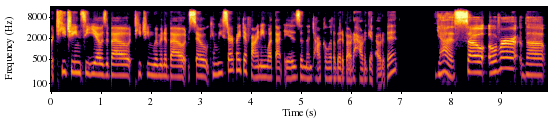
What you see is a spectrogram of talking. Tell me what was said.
are teaching CEOs about, teaching women about. So, can we start by defining what that is and then talk a little bit about how to get out of it? Yes. So, over the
